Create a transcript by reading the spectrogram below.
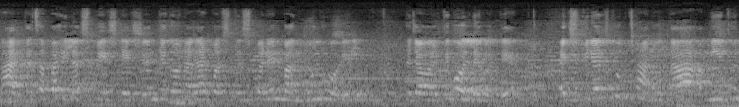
भारताचं पहिलं स्पेस स्टेशन जे दोन हजार पस्तीसपर्यंत बनवून होईल त्याच्यावरती बोलले होते. एक्सपिरियन्स खूप छान होता. मी इथून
